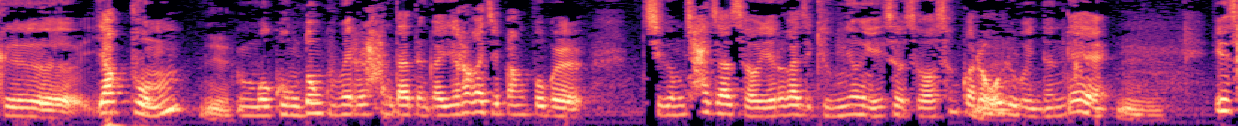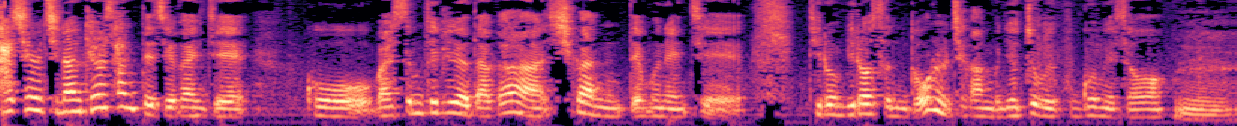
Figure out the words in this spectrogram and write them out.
그 약품 예. 뭐 공동 구매를 한다든가 여러 가지 방법을 지금 찾아서 여러 가지 경영에 있어서 성과를 네. 올리고 있는데 음. 이 사실 지난 결산 때 제가 이제 그 말씀드리려다가 시간 때문에 이제 뒤로 미뤄서는데 오늘 제가 한번 여쭤보기 궁금해서 음.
